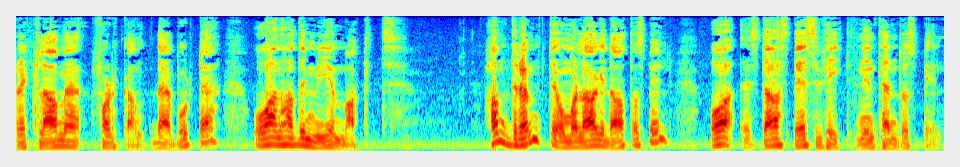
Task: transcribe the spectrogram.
reklamefolkene der borte, og han hadde mye makt. Han drømte om å lage dataspill, og da spesifikt Nintendo-spill.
